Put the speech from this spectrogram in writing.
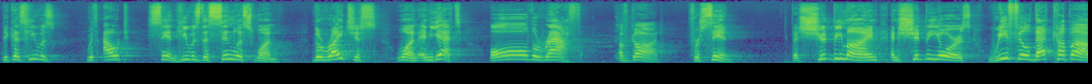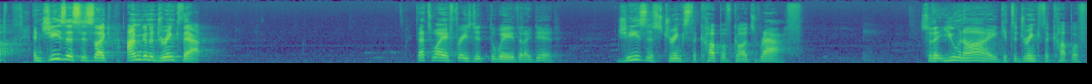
because he was without sin. He was the sinless one the righteous one. And yet, all the wrath of God for sin that should be mine and should be yours, we filled that cup up, and Jesus is like, I'm going to drink that. That's why I phrased it the way that I did. Jesus drinks the cup of God's wrath so that you and I get to drink the cup of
